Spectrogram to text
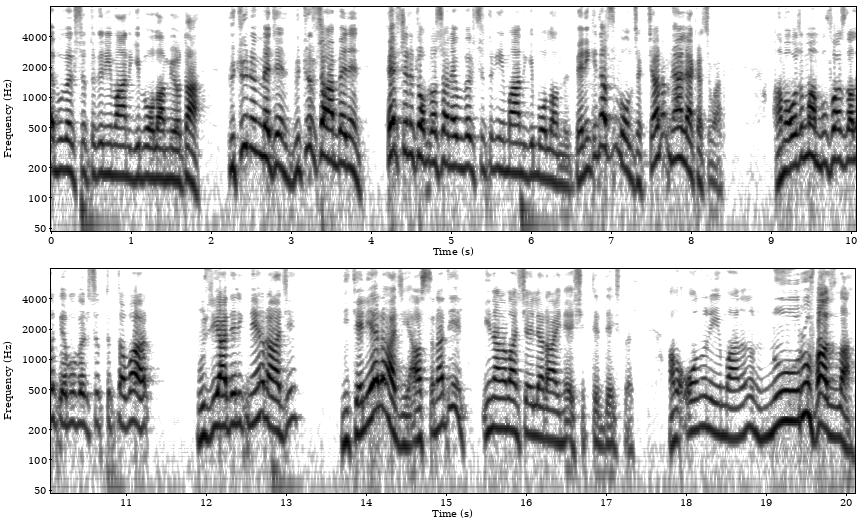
Ebu Bekir Sıddık'ın imanı gibi olamıyor da. Bütün ümmetin, bütün sahabenin hepsini toplasan Ebu Bekir Sıddık'ın imanı gibi olamıyor. Benimki nasıl olacak canım? Ne alakası var? Ama o zaman bu fazlalık Ebu Bekir Sıddık'ta var. Bu ziyadelik neye raci? Niteliğe raci. Aslına değil. İnanılan şeyler aynı eşittir değişmez. Ama onun imanının nuru fazla.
